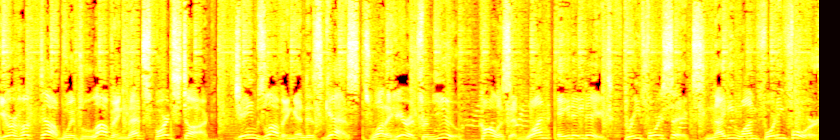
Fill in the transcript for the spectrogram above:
You're hooked up with Loving That Sports Talk. James Loving and his guests want to hear it from you. Call us at 1 888 346 9144.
